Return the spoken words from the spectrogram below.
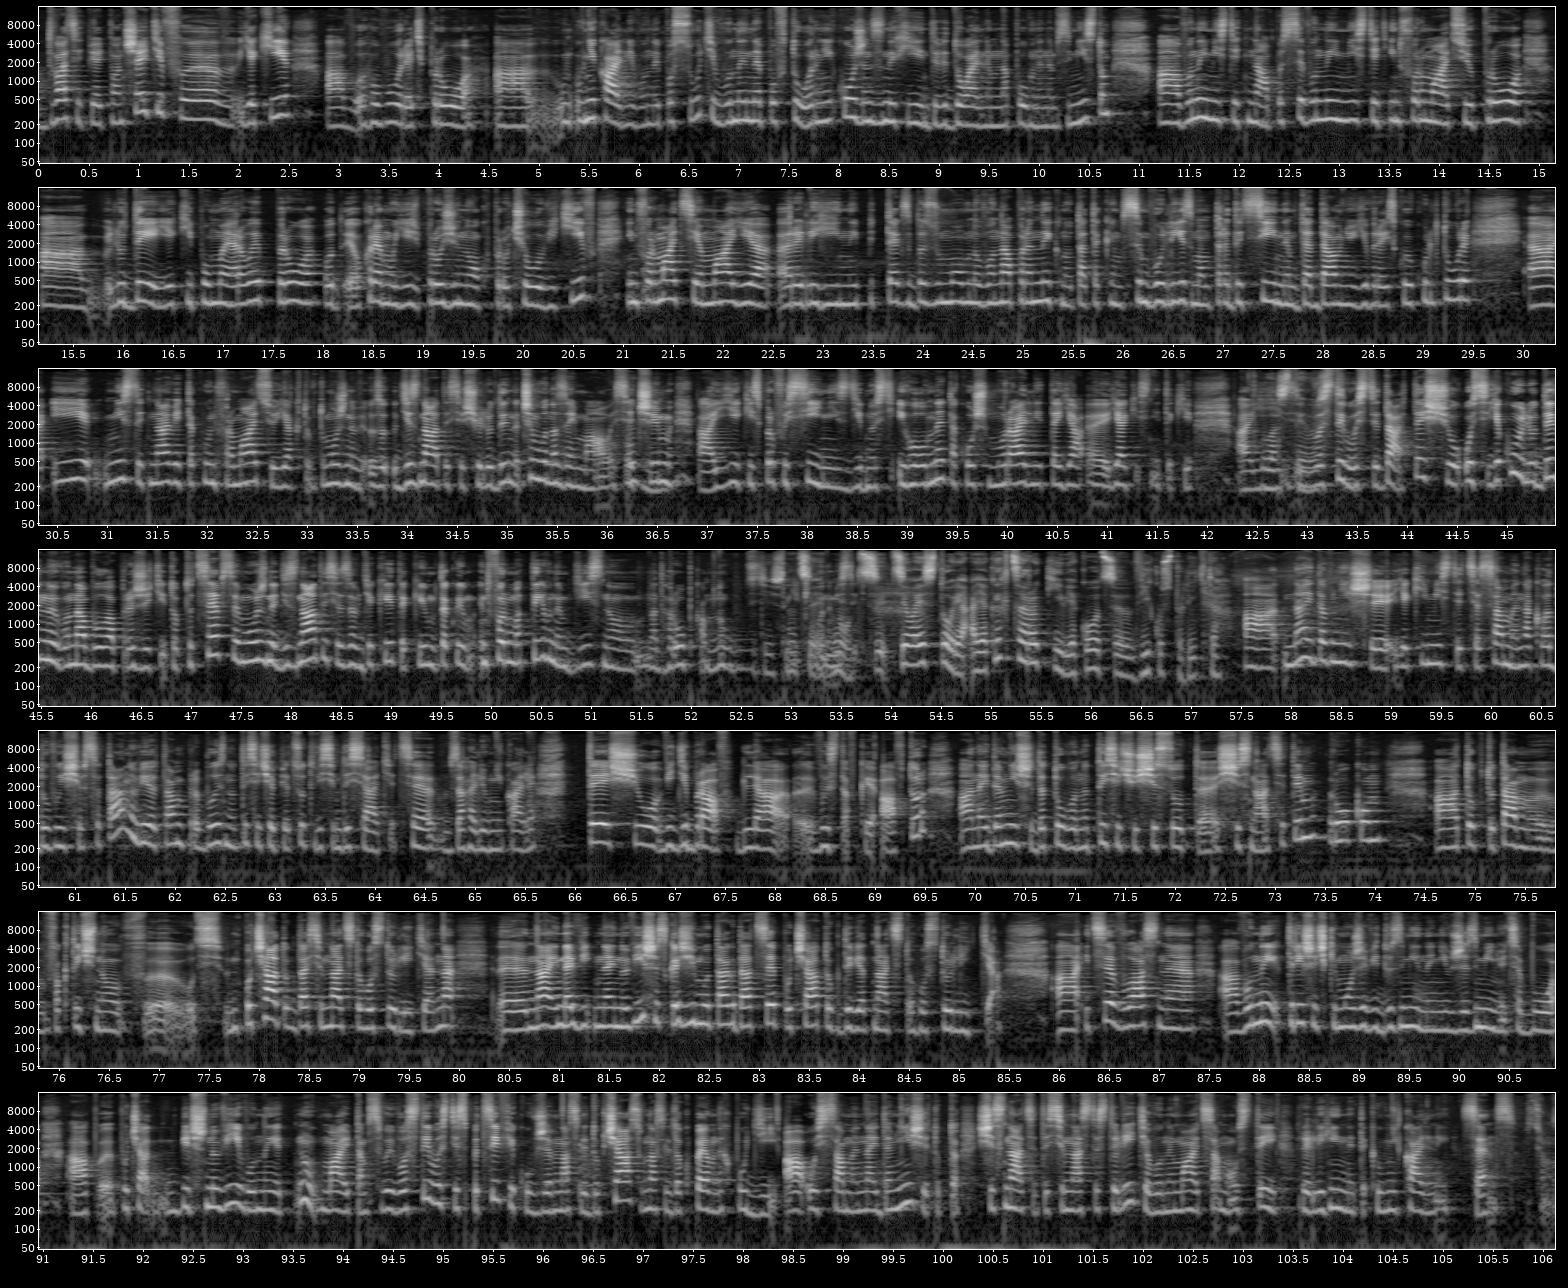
25 планшетів, е, які говорять про унікальні вони по суті, вони неповторні. Кожен з них є індивідуальним наповненим змістом. Вони містять написи, вони містять інформацію про людей, які померли, про окремо про жінок, про чоловіків. Інформація має релігійний підтекст, безумовно, вона проникнута таким символізмом традиційним для давньої єврейської культури. Е, і містить навіть таку інформацію, як тобто можна дізнатися, що людина чим вона займалася, угу. чим її якісь професійні здібності, і головне також моральні та е, якісні такі властивості. властивості. Да, те, що ось якою людиною вона була при житті. Тобто, це все можна дізнатися завдяки таким таким інформативним дійсно надгробкам. Ну дійсно які це вони ну, ціла історія. А яких це років, якого це віку століття? А найдавніше, які містяться саме на кладовищі в Сатанові, там приблизно 1580 Це взагалі унікальні те, що відібрав для е, виставки автор, а найдавніше датовано 1616 роком. Тобто там е, фактично е, ось, початок да, 17 століття. На, найнові, найновіше, скажімо так, да, це початок 19 століття. І це, власне, вони трішечки, може, відозмінені вже змінюються, бо більш нові вони ну, мають там свої властивості, специфіку вже внаслідок часу, внаслідок певних подій. А ось саме найдавніші, тобто 16-17 століття, вони мають саме ось цей релігійний такий унікальний сенс в цьому.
